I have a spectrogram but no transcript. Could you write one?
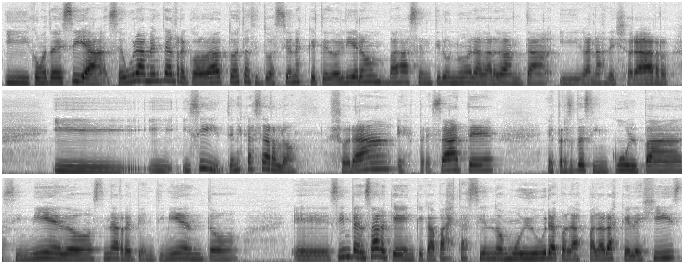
Y como te decía, seguramente al recordar todas estas situaciones que te dolieron, vas a sentir un nudo en la garganta y ganas de llorar. Y, y, sí, tenés que hacerlo. Llorar, expresate, expresarte sin culpa, sin miedo, sin arrepentimiento, eh, sin pensar que, que capaz estás siendo muy dura con las palabras que elegís,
